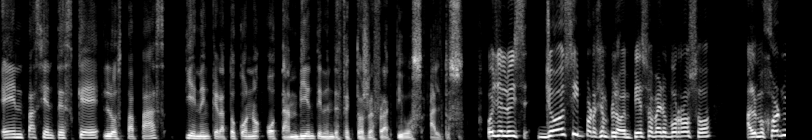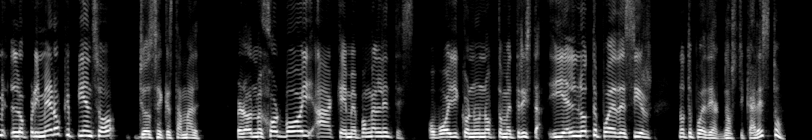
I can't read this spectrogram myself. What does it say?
en pacientes que los papás tienen queratocono o también tienen defectos refractivos altos. Oye Luis, yo sí, por ejemplo, empiezo a ver borroso, a lo mejor lo primero que pienso, yo sé que está mal, pero a lo mejor voy a que me pongan lentes o voy con un optometrista y él no te puede decir, no te puede diagnosticar esto.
